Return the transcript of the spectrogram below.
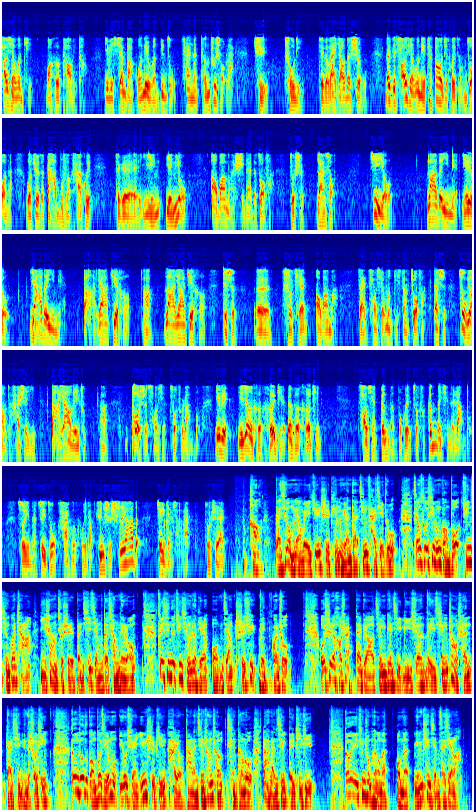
朝鲜问题往后靠一靠，因为先把国内稳定住，才能腾出手来去处理这个外交的事务。那对朝鲜问题，他到底会怎么做呢？我觉得大部分还会这个引引用奥巴马时代的做法，就是两手，既有拉的一面，也有压的一面，打压结合啊，拉压结合，这是呃此前奥巴马在朝鲜问题上的做法。但是重要的还是以。打压为主啊，迫使朝鲜做出让步，因为你任何和解、任何和平，朝鲜根本不会做出根本性的让步，所以呢，最终还会回到军事施压的这一点上来。主持人，好，感谢我们两位军事评论员的精彩解读。江苏新闻广播军情观察，以上就是本期节目的全部内容。最新的军情热点，我们将持续为您关注。我是郝帅，代表节目编辑李轩、卫青、赵晨，感谢您的收听。更多的广播节目、优选音视频，还有大蓝鲸商城，请登录大蓝鲸 APP。各位听众朋友们，我们明天节目再见了。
